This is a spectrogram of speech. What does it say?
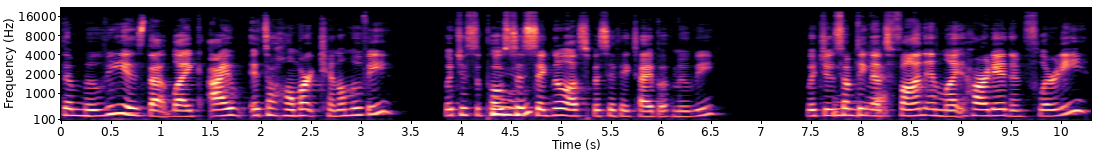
the movie is that like I it's a Hallmark Channel movie which is supposed mm-hmm. to signal a specific type of movie, which is something yeah. that's fun and lighthearted and flirty.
